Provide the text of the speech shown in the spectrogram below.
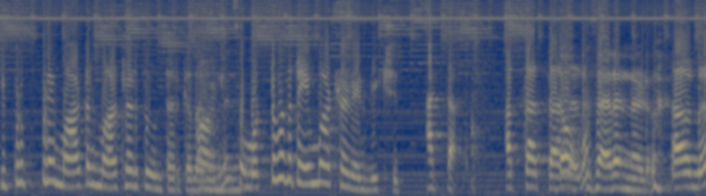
ఇప్పుడు ఇప్పుడే మాటలు మాట్లాడుతూ ఉంటారు కదా. సో మొట్టమొదట ఏం మాట్లాడాడు వీక్షిత్? అత్త. అత్త అత్త? ఒకసారి అన్నాడు. అవునా?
